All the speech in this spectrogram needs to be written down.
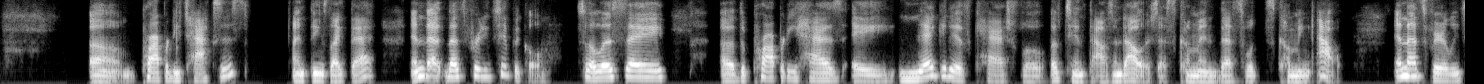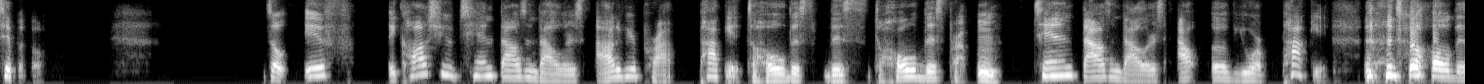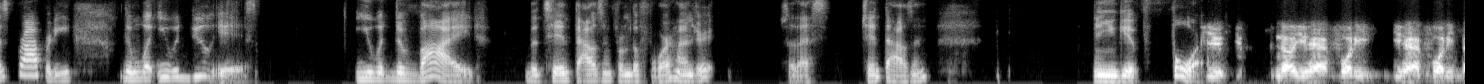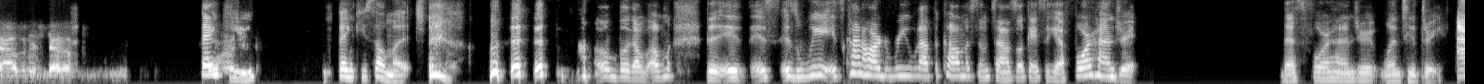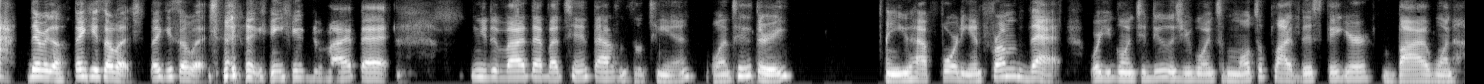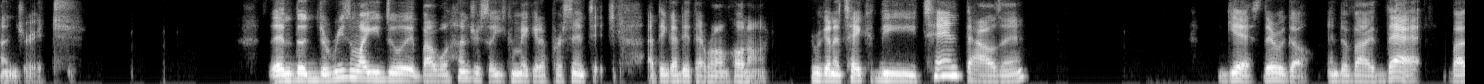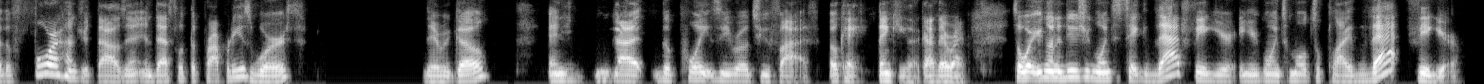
um, property taxes and things like that. And that that's pretty typical. So let's say uh, the property has a negative cash flow of $10,000 that's coming that's what's coming out. And that's fairly typical so if it costs you $10,000 out of your prop pocket to hold this this to hold this prop mm, ten thousand dollars out of your pocket to hold this property, then what you would do is you would divide the 10,000 from the 400. So that's 10,000. And you get four. You, you no, you have 40, you had 40,000 instead of. Thank you. Thank you so much. oh, look, I'm, I'm, it, it's, it's weird. It's kind of hard to read without the comma sometimes. Okay, so yeah, 400. That's 400. One, two, three. Ah, there we go. Thank you so much. Thank you so much. you divide that. You divide that by 10,000. So 10, one, two, three. And you have 40. And from that, what you're going to do is you're going to multiply this figure by 100 and the, the reason why you do it by 100 so you can make it a percentage. I think i did that wrong. Hold on. We're going to take the 10,000 yes there we go. And divide that by the 400,000 and that's what the property is worth. There we go. And you got the 0.025 okay thank you. I got that right. So what you're going to do is you're going to take that figure and you're going to multiply that figure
